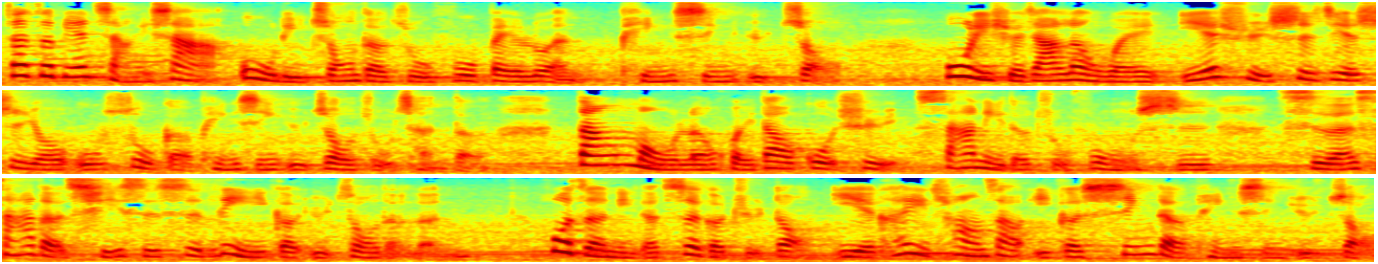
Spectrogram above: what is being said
在这边讲一下物理中的祖父悖论——平行宇宙。物理学家认为，也许世界是由无数个平行宇宙组成的。当某人回到过去杀你的祖父母时，此人杀的其实是另一个宇宙的人，或者你的这个举动也可以创造一个新的平行宇宙，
